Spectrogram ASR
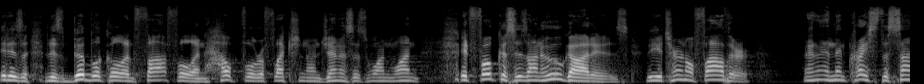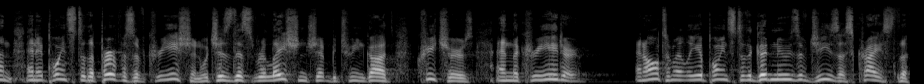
It is this biblical and thoughtful and helpful reflection on Genesis 1 1. It focuses on who God is, the eternal Father, and, and, then Christ the Son. And it points to the purpose of creation, which is this relationship between God's creatures and the Creator. And ultimately, it points to the good news of Jesus Christ, the,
